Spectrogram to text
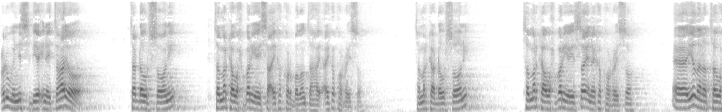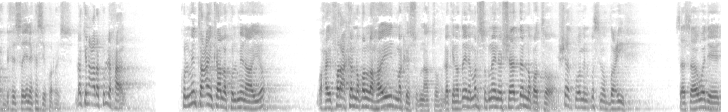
culuwi nisbiya inay tahayoo ta dhowrsooni ta markaa wax baryaysa ay ka kor badan tahay ay ka korayso. Ta markaa dhowrsooni ta markaa wax baryaysa inay ka korayso. Iyadana ta wax bixisa inay ka sii korayso. Laakiin calaa kulli xaal kulminta caynkaa la kulminaayo waxay farac ka noqon lahayd markay sugnaato. Laakiin haddaynay mar sugnayn oo shaadda noqoto shaadku waa min qismi daciif saas aawadeed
